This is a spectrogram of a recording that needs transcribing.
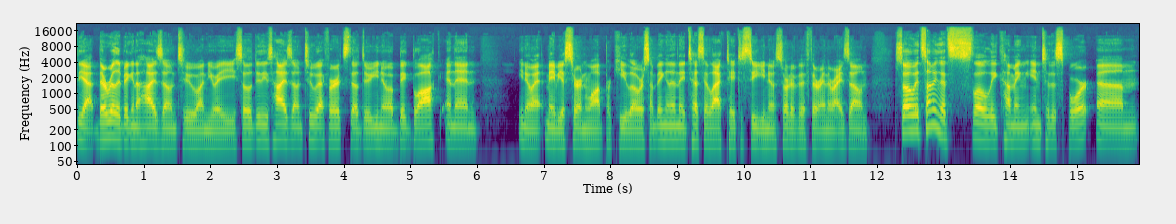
yeah, they're really big into high zone two on UAE. So they'll do these high zone two efforts. They'll do, you know, a big block and then, you know, at maybe a certain watt per kilo or something. And then they test their lactate to see, you know, sort of if they're in the right zone. So it's something that's slowly coming into the sport. Um,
